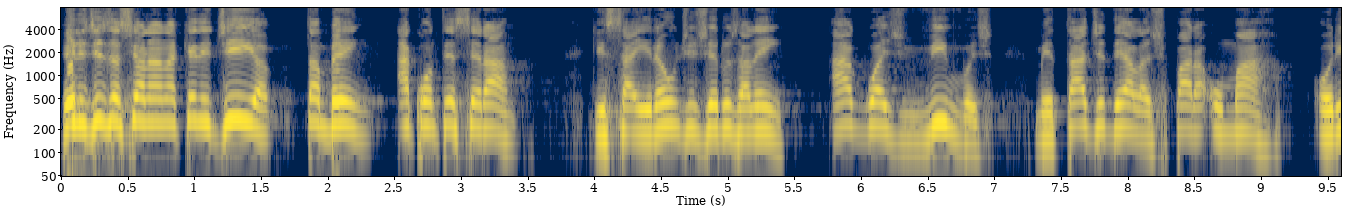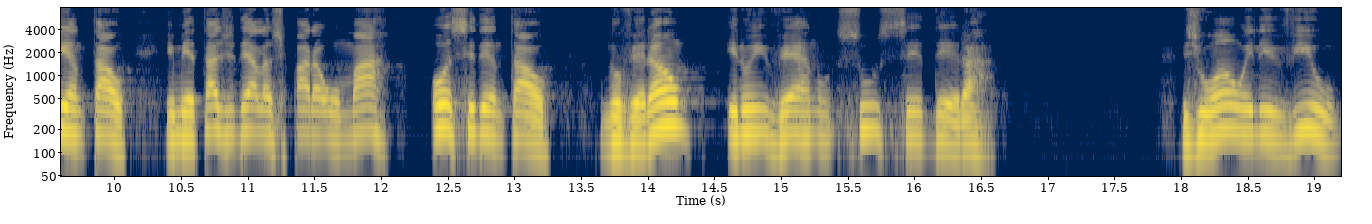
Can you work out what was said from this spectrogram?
Ele diz assim: olha, naquele dia também acontecerá que sairão de Jerusalém águas vivas, metade delas para o mar oriental e metade delas para o mar ocidental. No verão e no inverno sucederá. João, ele viu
